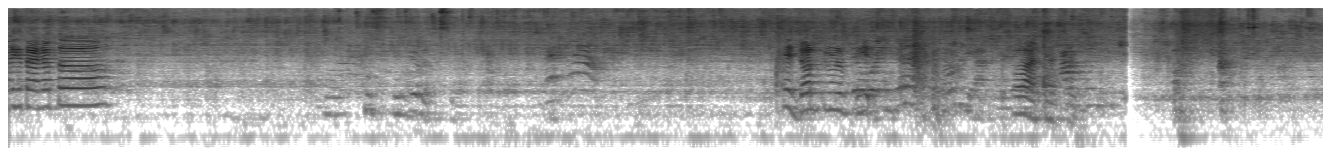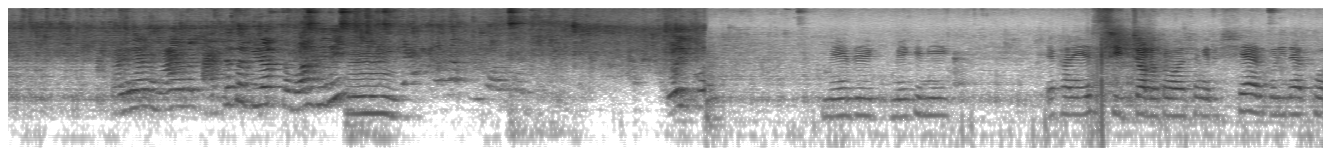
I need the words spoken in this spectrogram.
দেখে আজকে টাকা তো। এই জল ইয়ে- ও আচ্ছা আচ্ছা। মেয়েদের মেয়েকে নিয়ে এখানে এসছি। চলো তোমার সঙ্গে একটু শেয়ার করি দেখো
